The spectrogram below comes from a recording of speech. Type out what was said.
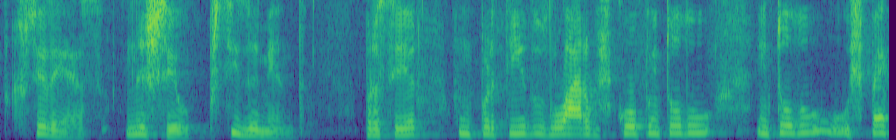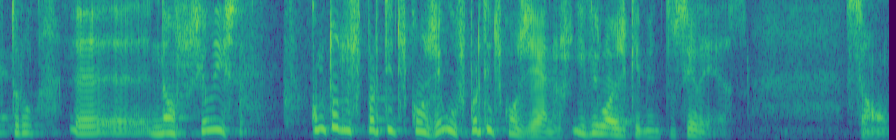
Porque o CDS nasceu precisamente para ser um partido de largo escopo em todo, em todo o espectro eh, não socialista. Como todos os partidos, os partidos congêneros, ideologicamente, do CDS, são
